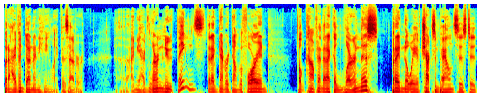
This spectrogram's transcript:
but I haven't done anything like this ever. Uh, I mean, I've learned new things that I've never done before, and felt confident that I could learn this, but I had no way of checks and balances to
